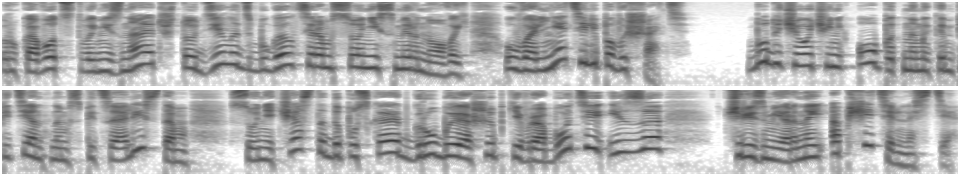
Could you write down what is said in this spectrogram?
Руководство не знает, что делать с бухгалтером Соней Смирновой, увольнять или повышать. Будучи очень опытным и компетентным специалистом, Соня часто допускает грубые ошибки в работе из-за чрезмерной общительности.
